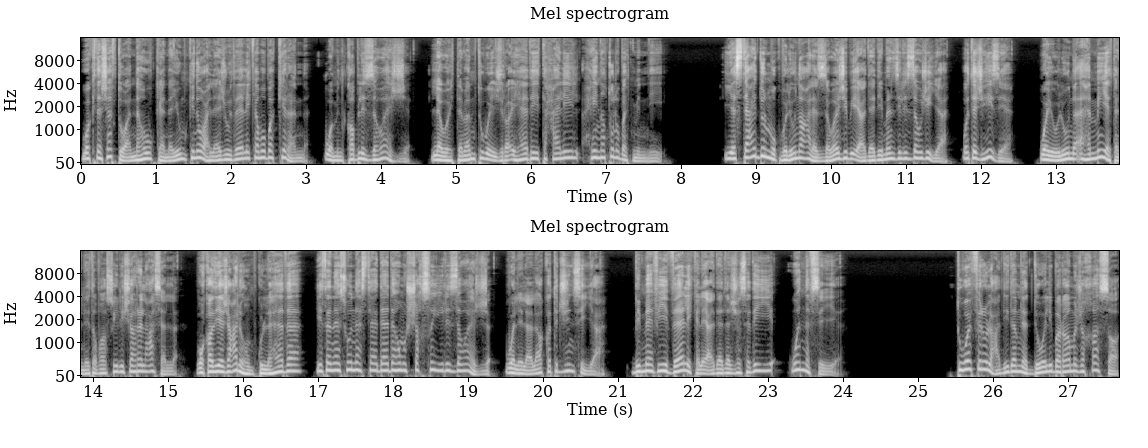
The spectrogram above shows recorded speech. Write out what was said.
واكتشفت أنه كان يمكن علاج ذلك مبكرا ومن قبل الزواج. لو اهتممت بإجراء هذه التحاليل حين طلبت مني. يستعد المقبلون على الزواج بإعداد منزل الزوجية وتجهيزه ويولون أهمية لتفاصيل شهر العسل وقد يجعلهم كل هذا يتناسون استعدادهم الشخصي للزواج وللعلاقة الجنسية بما في ذلك الإعداد الجسدي والنفسي. توفر العديد من الدول برامج خاصة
